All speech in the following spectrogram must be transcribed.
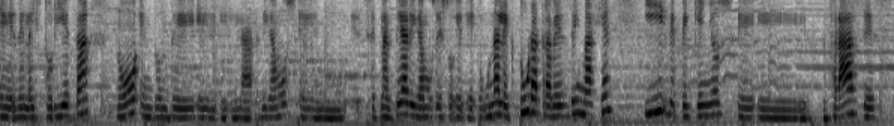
eh, de la historieta, ¿no? En donde, eh, eh, la, digamos, em, se plantea, digamos, eso, una lectura a través de imagen y de pequeños frases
